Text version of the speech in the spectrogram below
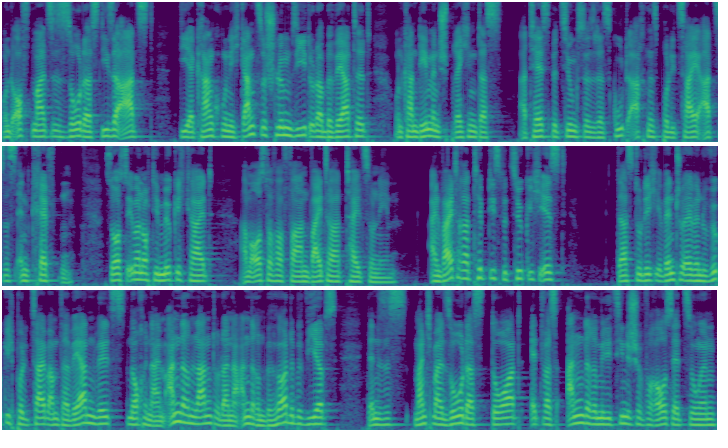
und oftmals ist es so, dass dieser Arzt die Erkrankung nicht ganz so schlimm sieht oder bewertet und kann dementsprechend das Attest bzw. das Gutachten des Polizeiarztes entkräften. So hast du immer noch die Möglichkeit, am Auswahlverfahren weiter teilzunehmen. Ein weiterer Tipp diesbezüglich ist, dass du dich eventuell, wenn du wirklich Polizeibeamter werden willst, noch in einem anderen Land oder einer anderen Behörde bewirbst. Denn es ist manchmal so, dass dort etwas andere medizinische Voraussetzungen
